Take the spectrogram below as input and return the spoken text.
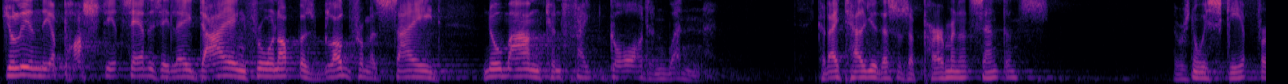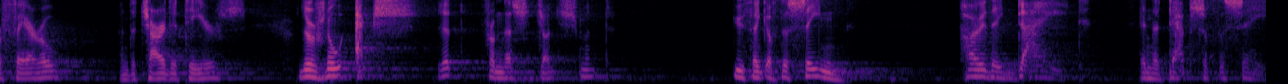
Julian the apostate said as he lay dying, throwing up his blood from his side, no man can fight God and win. Could I tell you this is a permanent sentence? There was no escape for Pharaoh and the charioteers. There's no exit from this judgment. You think of the scene, how they died in the depths of the sea.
